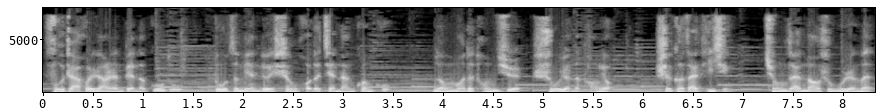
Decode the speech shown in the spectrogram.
负债会让人变得孤独，独自面对生活的艰难困苦。冷漠的同学，疏远的朋友，时刻在提醒：穷在闹市无人问，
